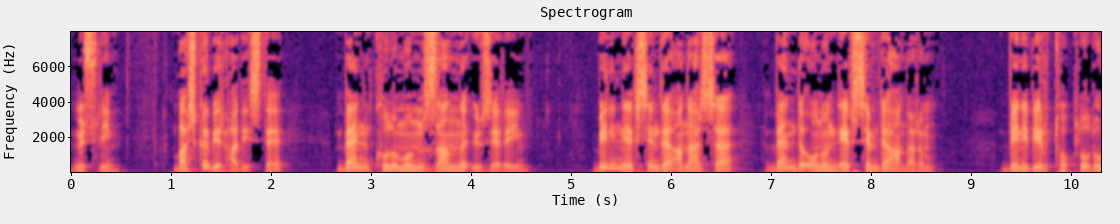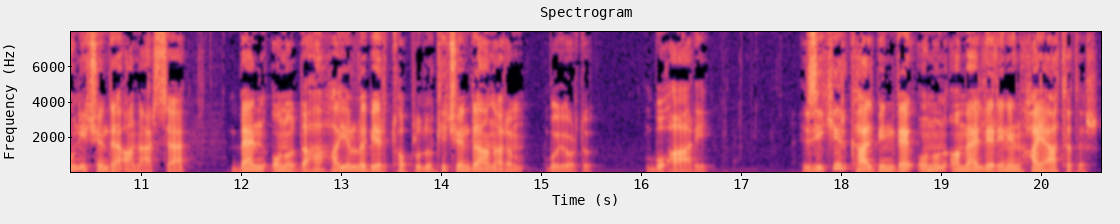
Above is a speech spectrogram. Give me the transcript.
Müslim. Başka bir hadiste, ben kulumun zannı üzereyim. Beni nefsinde anarsa, ben de onu nefsimde anarım. Beni bir topluluğun içinde anarsa, ben onu daha hayırlı bir topluluk içinde anarım buyurdu. Buhari Zikir kalbin ve onun amellerinin hayatıdır.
